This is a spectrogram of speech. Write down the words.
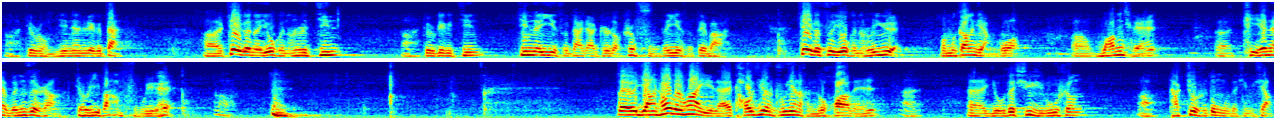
啊，就是我们今天的这个“蛋”，啊，这个呢，有可能是“金”，啊，就是这个“金”，“金”的意思大家知道是斧的意思，对吧？这个字有可能是“月”，我们刚讲过，啊，王权，呃，体现在文字上就是一把斧钺，啊。呃，仰韶文化以来，陶器上出现了很多花纹，啊，呃，有的栩栩如生，啊，它就是动物的形象，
